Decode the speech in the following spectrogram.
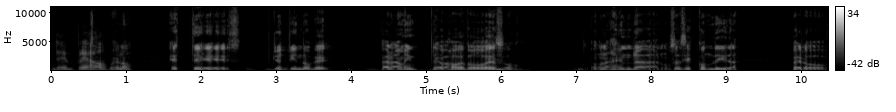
de empleados. Bueno, este, yo entiendo que para mí, debajo de todo eso, una agenda, no sé si escondida, pero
